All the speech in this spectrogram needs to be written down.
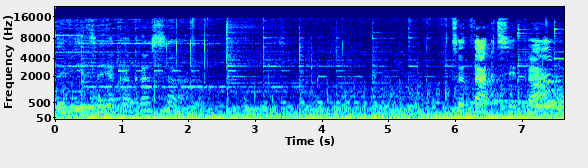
Подивіться, яка краса. Це так цікаво.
